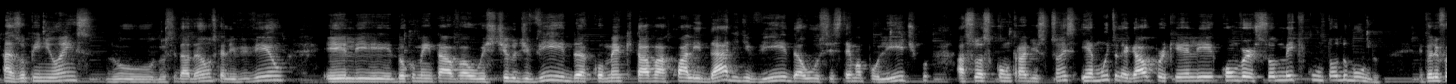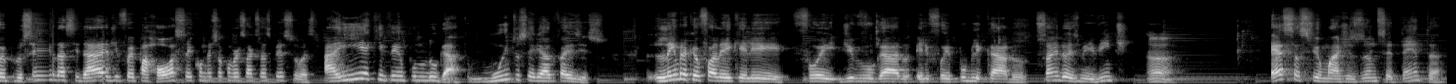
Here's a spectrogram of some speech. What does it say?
as opiniões do, dos cidadãos que ali viviam, ele documentava o estilo de vida, como é que estava a qualidade de vida, o sistema político, as suas contradições, e é muito legal porque ele conversou meio que com todo mundo. Então ele foi para o centro da cidade, foi para a roça e começou a conversar com essas pessoas. Aí é que vem o pulo do gato. Muito seriado faz isso. Lembra que eu falei que ele foi divulgado, ele foi publicado só em 2020? Ah. Essas filmagens dos anos 70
